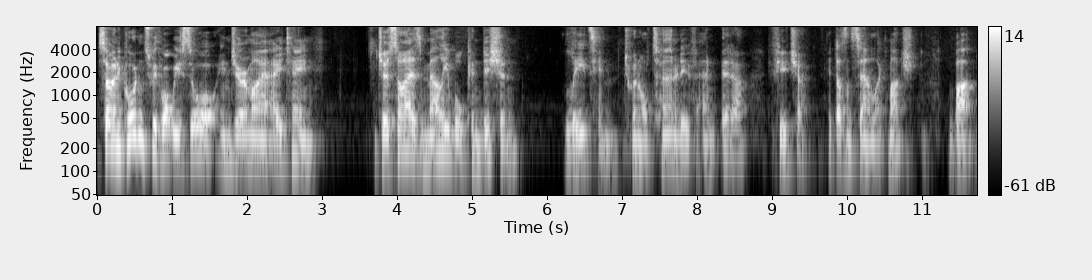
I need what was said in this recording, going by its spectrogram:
So, in accordance with what we saw in Jeremiah 18, Josiah's malleable condition leads him to an alternative and better future. It doesn't sound like much, but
